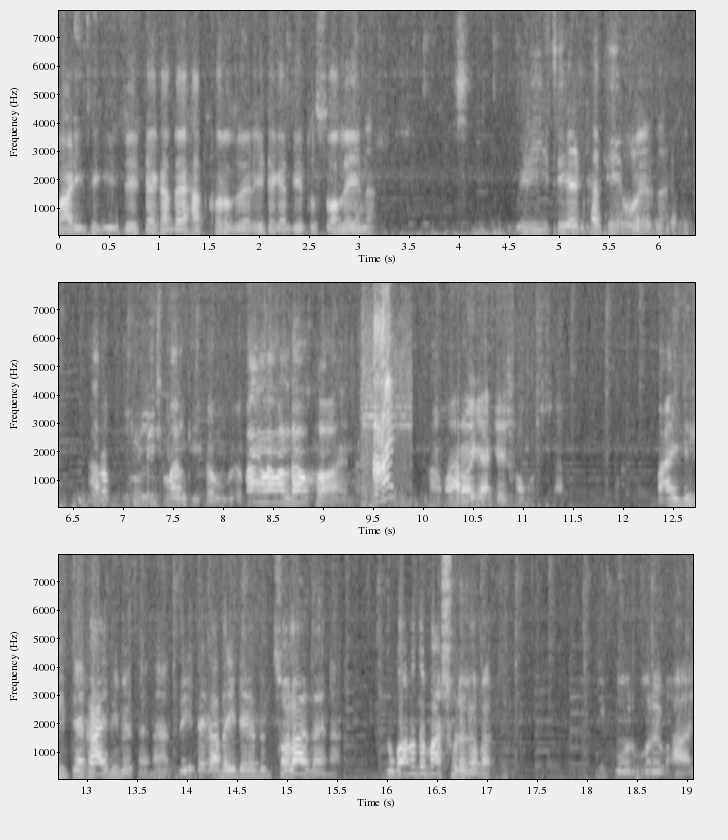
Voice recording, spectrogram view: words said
বাড়ি থেকে যে টাকা দেয় হাত খরচের এই টাকা দিয়ে তো চলেই না। বিড়ি সিগারেট খাতেই হয়ে যায়। আর ইংলিশ মাল কি খাব? বাংলা মালটাও খাওয়া হয় না আমারও একই সমস্যা। ভাই যে কি টাকাই দিবে না? যেই টাকা দেয় এই টাকাতে চলা যায় না দোকানে তো পাঁচশো টাকা বাকি। কি করব রে ভাই?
